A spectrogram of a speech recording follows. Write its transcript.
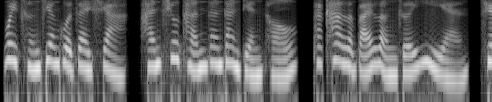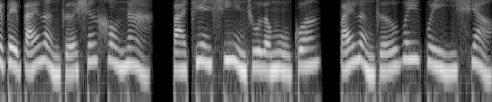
未曾见过在下。韩秋潭淡淡点头，他看了白冷泽一眼，却被白冷泽身后那把剑吸引住了目光。白冷泽微微一笑，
